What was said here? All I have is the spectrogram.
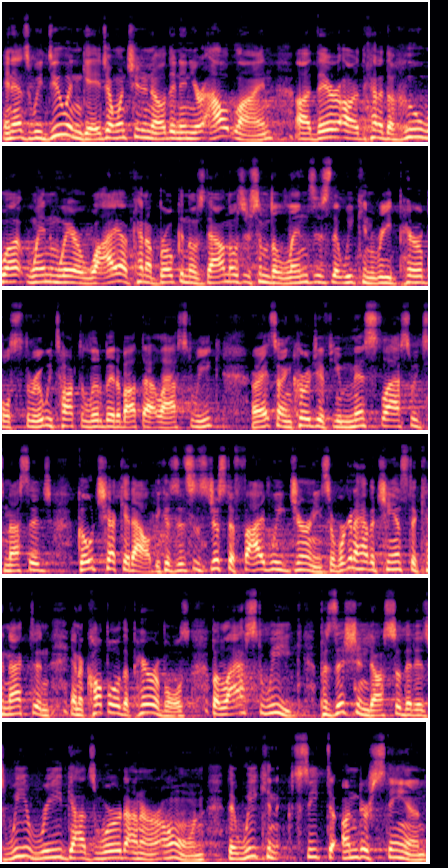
And as we do engage, I want you to know that in your outline, uh, there are kind of the who, what, when, where, why. I've kind of broken those down. Those are some of the lenses that we can read parables through. We talked a little bit about that last week. All right? So I encourage you, if you missed last week's message, go check it out because this is just a five week journey. So we're going to have a chance to connect in, in a couple of the parables. But last week positioned us so that as we read God's word on our own, that we can seek to understand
